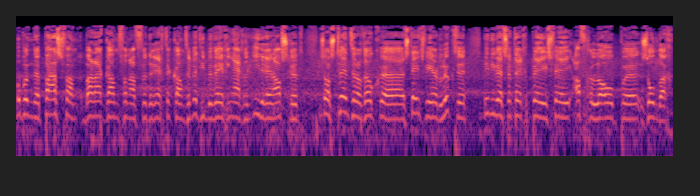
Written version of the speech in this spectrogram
op een paas van Baragan vanaf de rechterkant. En met die beweging eigenlijk iedereen afschudt. Zoals Twente dat ook uh, steeds weer lukte in die wedstrijd tegen PSV afgelopen zondag.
